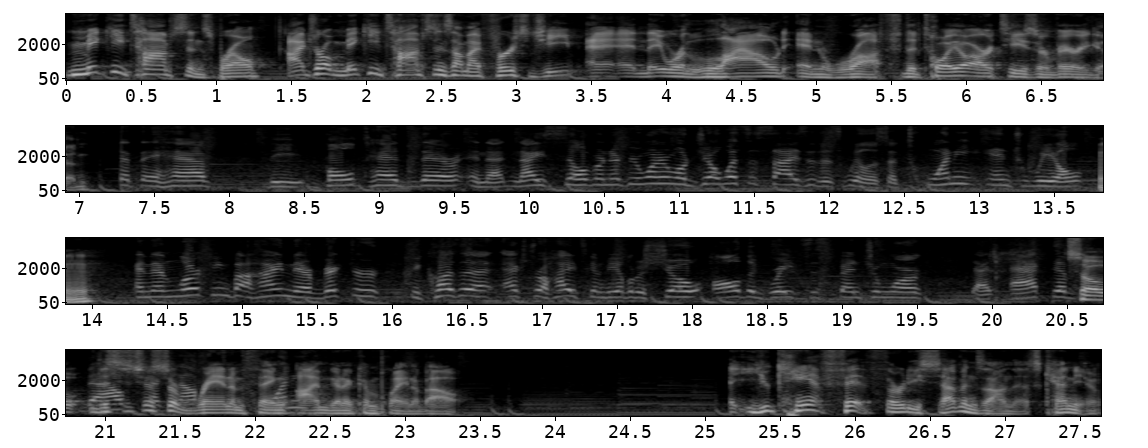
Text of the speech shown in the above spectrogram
Mickey Thompson's, bro. I drove Mickey Thompson's on my first Jeep, and they were loud and rough. The Toyo RTs are very good. That they have the bolt heads there and that nice silver. And if you're wondering, well, Joe, what's the size of this wheel? It's a 20 inch wheel. Mm-hmm. And then lurking behind there, Victor, because of that extra height, is going to be able to show all the great suspension work, that active. So this is just a random thing I'm going to complain about. You can't fit 37s on this, can you?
